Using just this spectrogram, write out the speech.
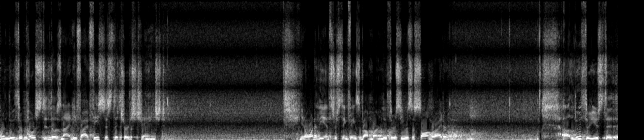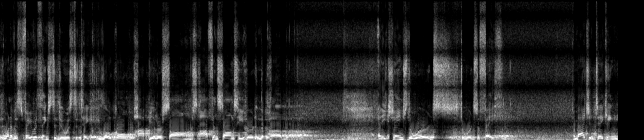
When Luther posted those 95 theses, the church changed. You know, one of the interesting things about Martin Luther is he was a songwriter. Uh, Luther used to, one of his favorite things to do was to take local popular songs, often songs he heard in the pub, and he changed the words to words of faith. Imagine taking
